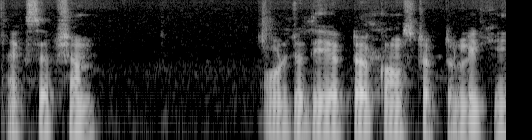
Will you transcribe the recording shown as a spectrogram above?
exception ওর যদি একটা কনস্ট্রাক্টর লিখি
